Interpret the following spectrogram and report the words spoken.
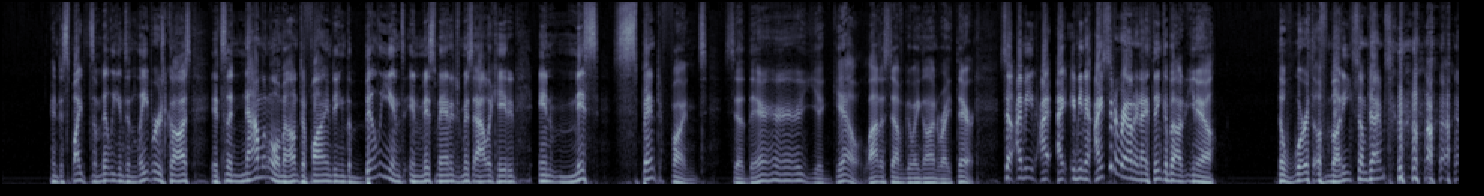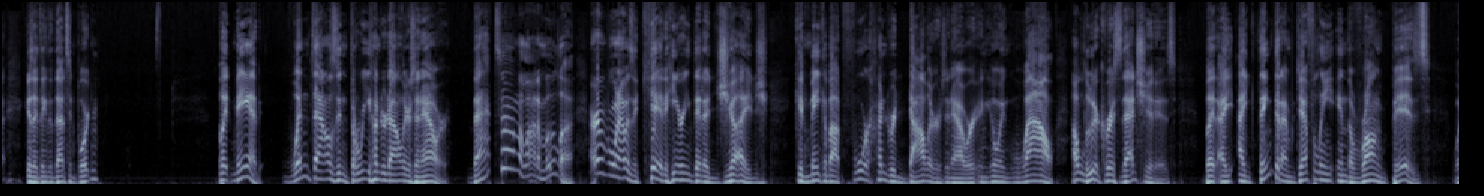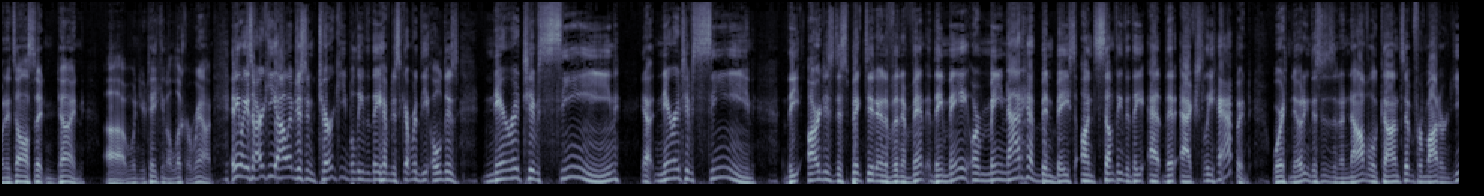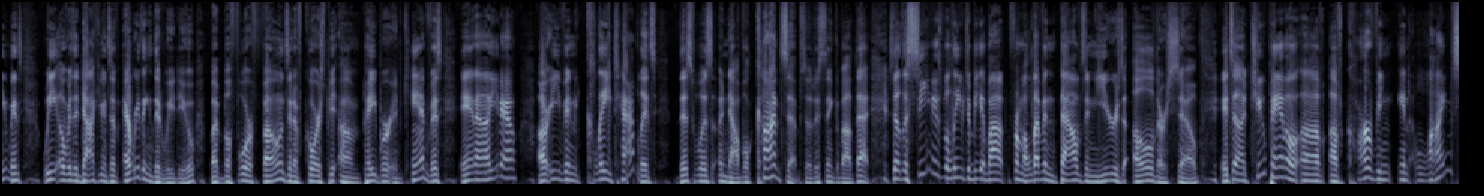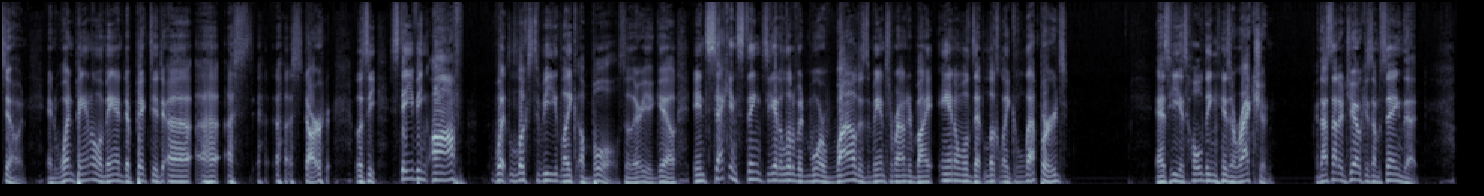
And despite the millions in labor's costs, it's a nominal amount to finding the billions in mismanaged, misallocated, and misspent funds. So there you go. A lot of stuff going on right there. So I mean, I, I, I mean, I sit around and I think about you know the worth of money sometimes because I think that that's important. But man, one thousand three hundred dollars an hour. That's um, a lot of moolah. I remember when I was a kid hearing that a judge could make about four hundred dollars an hour and going, "Wow, how ludicrous that shit is." But I, I think that I'm definitely in the wrong biz when it's all said and done. Uh, when you're taking a look around. Anyways, archaeologists in Turkey believe that they have discovered the oldest narrative scene. Yeah, narrative scene. The art is depicted of an event they may or may not have been based on something that they that actually happened. Worth noting, this isn't a novel concept for modern humans. We over the documents of everything that we do, but before phones and of course um, paper and canvas and uh, you know, or even clay tablets, this was a novel concept. So just think about that. So the scene is believed to be about from 11,000 years old or so. It's a two panel of, of carving in limestone. In one panel, a man depicted uh, a, a, a star, let's see, staving off what looks to be like a bull. So there you go. In seconds, things get a little bit more wild as a man surrounded by animals that look like leopards as he is holding his erection. And that's not a joke as I'm saying that.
